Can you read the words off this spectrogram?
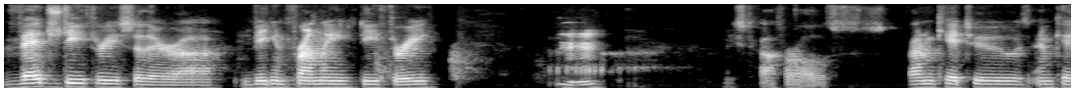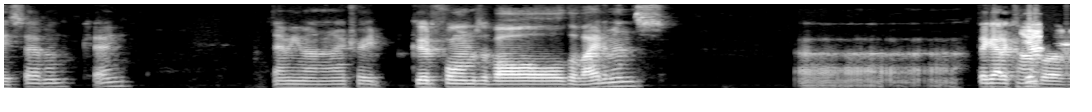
veg D3, so they're uh, vegan friendly D3. Mhm. Mixed tocopherols. Vitamin K2 is MK7. Okay. Thiamine mononitrate. Good forms of all the vitamins. Uh, they got a combo of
